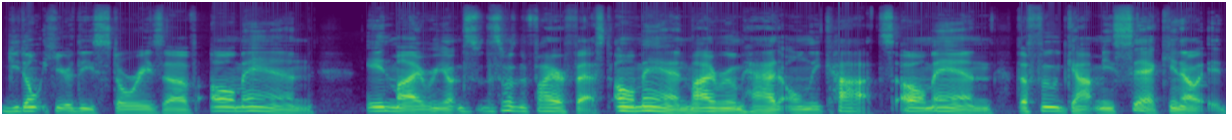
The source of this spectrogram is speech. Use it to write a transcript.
you don't hear these stories of, oh man, in my you know, this, this wasn't Fyre Fest. Oh man, my room had only cots. Oh man, the food got me sick. You know, it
